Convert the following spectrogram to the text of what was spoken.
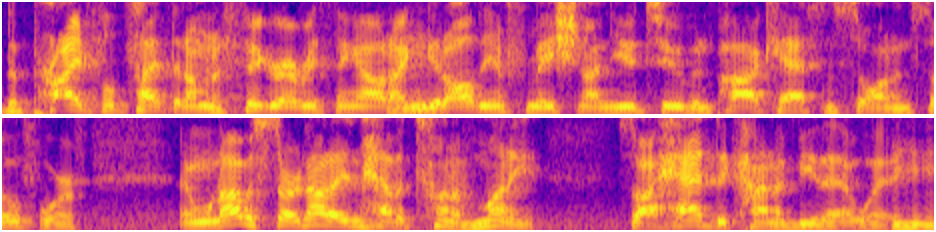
the prideful type that I'm going to figure everything out. I can mm-hmm. get all the information on YouTube and podcasts and so on and so forth. And when I was starting out, I didn't have a ton of money. So I had to kind of be that way. Mm-hmm.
